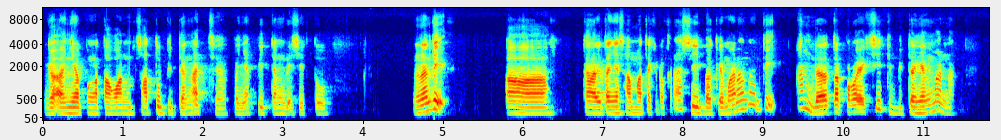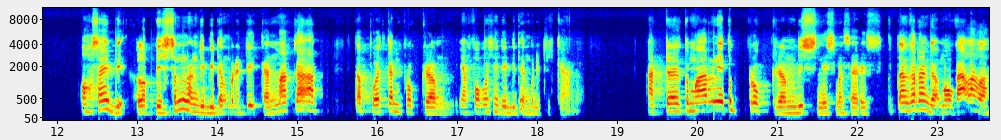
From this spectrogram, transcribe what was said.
Nggak hanya pengetahuan satu bidang aja, banyak bidang di situ. Nah nanti uh, kaitannya sama teknokrasi, bagaimana nanti Anda terproyeksi di bidang yang mana? Oh saya lebih senang di bidang pendidikan, maka kita buatkan program yang fokusnya di bidang pendidikan. Ada kemarin itu program bisnis Mas Haris. Kita karena nggak mau kalah lah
